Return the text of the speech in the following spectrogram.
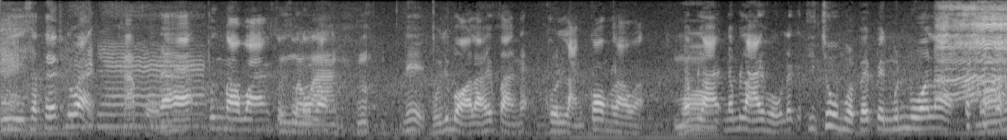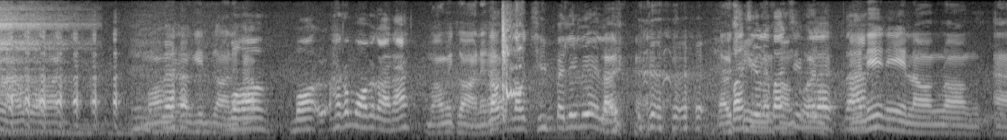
มีสเต็กด้วยครับผมนะฮะเพิ่งมาวางสดเพิ่งๆมาวางนี่ผมจะบอกอะไรให้ฟังนะคนหลังกล้องเราอะ มอง น้ำลายน้ำลายหกแล้วก็ทิชชู่หมดไปเป็นม้วนๆแล้วมองเราก่อนมองให้เรากินก่อนนะครับมองมองให้เขามองไปก่อนนะ มองไปก่อนนะคเรารับ เราชิมไปเรื่อยๆเลยเราบางชิมเลยบางชิมไปเลยนะอัฮะนนี้นี่ลองลองอ่า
